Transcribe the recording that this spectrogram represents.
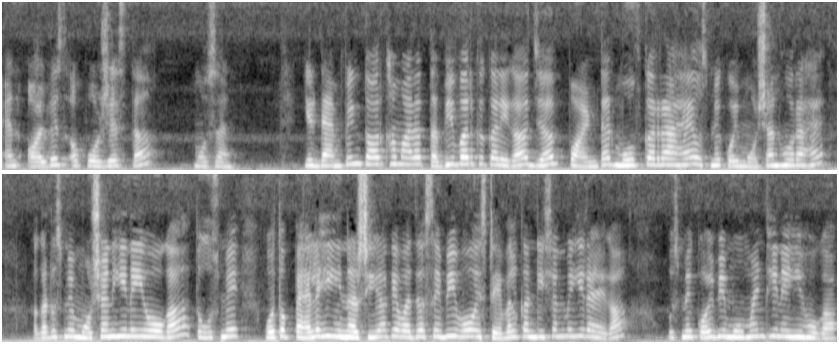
and always opposes the motion ये डैम्पिंग टॉर्क हमारा तभी वर्क करेगा जब पॉइंटर मूव कर रहा है, उसमें कोई मोशन हो रहा है। अगर उसमें मोशन ही नहीं होगा तो उसमें वो तो पहले ही इनर्शिया के वजह से भी वो स्टेबल कंडीशन में ही रहेगा, उसमें कोई भी मूवमेंट ही नहीं होगा।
